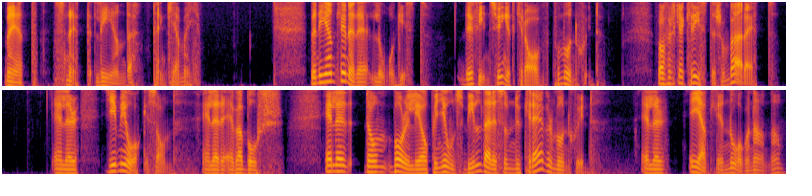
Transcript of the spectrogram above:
med ett snett leende, tänker jag mig. Men egentligen är det logiskt. Det finns ju inget krav på munskydd. Varför ska Kristersson bära ett? Eller Jimmy Åkesson? Eller Ebba Busch? Eller de borgerliga opinionsbildare som nu kräver munskydd? Eller egentligen någon annan?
